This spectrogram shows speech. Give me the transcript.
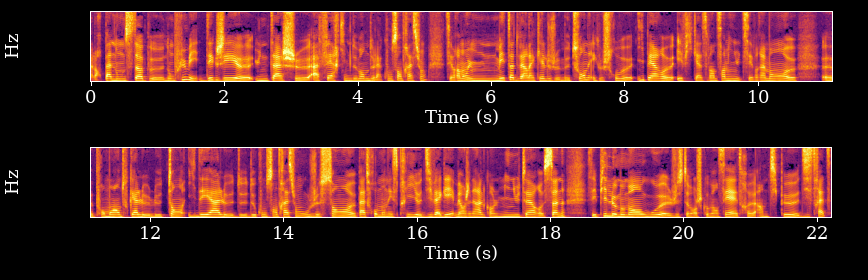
alors pas non-stop euh, non plus, mais dès que j'ai euh, une tâche euh, à faire qui me demande de la concentration, c'est vraiment une méthode vers laquelle je me tourne et que je trouve hyper efficace. 25 minutes, c'est vraiment pour moi en tout cas le, temps idéal de, concentration où je sens pas trop mon esprit divaguer, mais en général quand le minuteur sonne, c'est pile le moment où justement je commençais à être un petit peu distraite.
